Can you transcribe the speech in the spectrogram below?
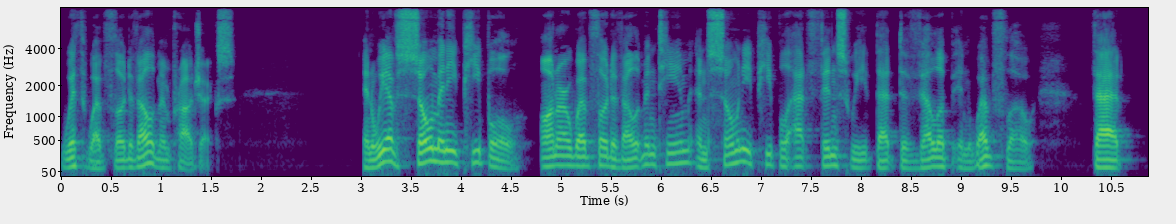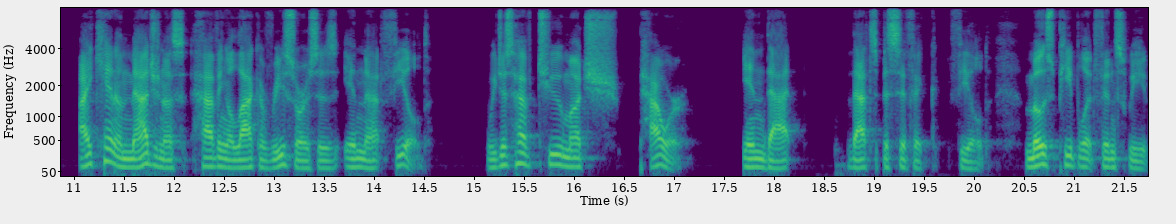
with Webflow development projects. And we have so many people on our Webflow development team and so many people at Finsweet that develop in Webflow that I can't imagine us having a lack of resources in that field. We just have too much power in that that specific field. Most people at Finsweet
